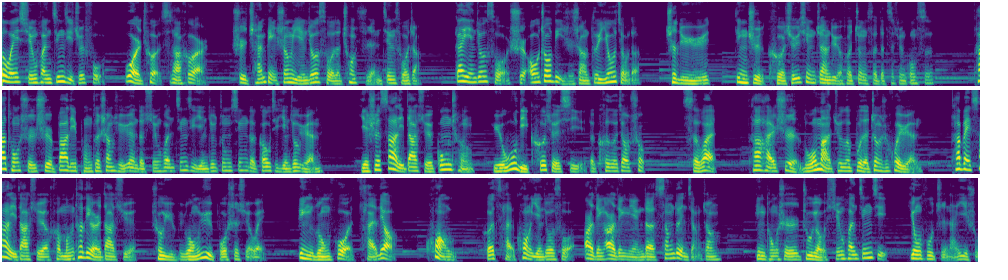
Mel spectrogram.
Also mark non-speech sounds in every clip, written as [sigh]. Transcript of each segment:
作为循环经济之父，沃尔特·斯塔赫尔是产品生命研究所的创始人兼所长。该研究所是欧洲历史上最悠久的致力于定制可持续性战略和政策的咨询公司。他同时是巴黎彭特商学院的循环经济研究中心的高级研究员，也是萨里大学工程与物理科学系的科特教授。此外，他还是罗马俱乐部的正式会员。他被萨里大学和蒙特利尔大学授予荣誉博士学位，并荣获材料、矿物和采矿研究所2020年的桑顿奖章，并同时着有《循环经济用户指南》一书。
